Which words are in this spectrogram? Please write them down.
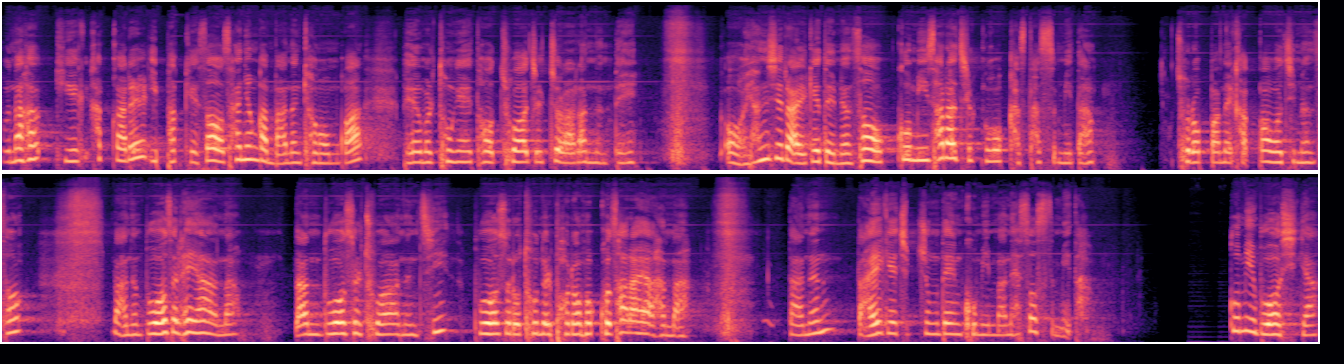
문화기획학과를 입학해서 4년간 많은 경험과 배움을 통해 더 좋아질 줄 알았는데 어, 현실을 알게 되면서 꿈이 사라질 것 같았습니다. 졸업반에 가까워지면서 나는 무엇을 해야 하나? 난 무엇을 좋아하는지, 무엇으로 돈을 벌어먹고 살아야 하나? 나는 나에게 집중된 고민만 했었습니다. 꿈이 무엇이냐?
